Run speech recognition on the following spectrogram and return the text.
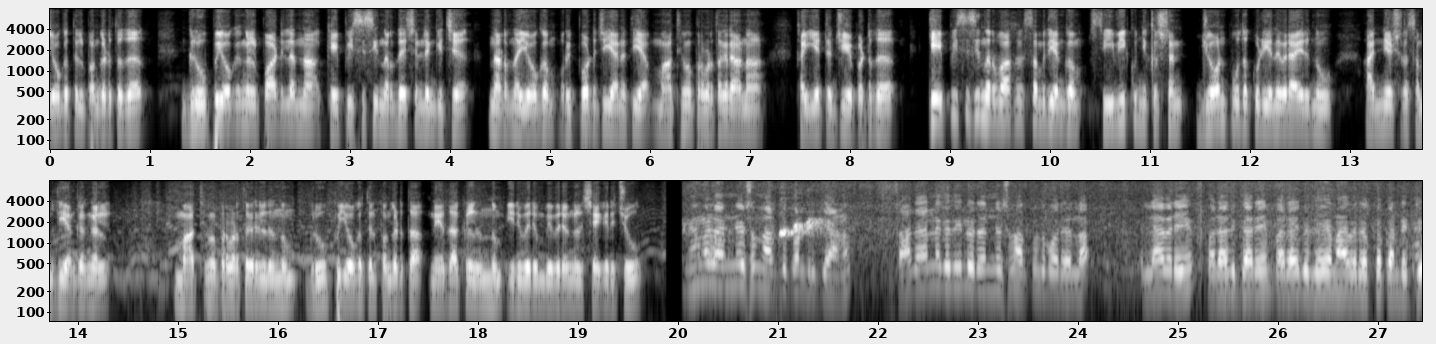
യോഗത്തിൽ പങ്കെടുത്തത്. ഗ്രൂപ്പ് യോഗങ്ങൾ പാടില്ലെന്ന കെ പി സി സി നിർദ്ദേശം ലംഘിച്ച് നടന്ന യോഗം റിപ്പോർട്ട് ചെയ്യാനെത്തിയ മാധ്യമപ്രവർത്തകരാണ് കയ്യേറ്റം ചെയ്യപ്പെട്ടത്. കെ പി സി സി നിർവാഹക സമിതി അംഗം C V Kunhikrishnan John Poothakuzhi എന്നിവരായിരുന്നു അന്വേഷണ സമിതി അംഗങ്ങൾ. മാധ്യമപ്രവർത്തകരിൽ നിന്നും ഗ്രൂപ്പ് യോഗത്തിൽ പങ്കെടുത്ത നേതാക്കളിൽ നിന്നും ഇരുവരും വിവരങ്ങൾ ശേഖരിച്ചു. ഞങ്ങൾ അന്വേഷണം നടത്തിക്കൊണ്ടിരിക്കുകയാണ്. സാധാരണഗതിയിൽ ഒരു അന്വേഷണം നടത്തുന്നത് പോലെയുള്ള എല്ലാവരെയും പരാതിക്കാരെയും പരാതി വിധേയമായവരെയൊക്കെ കണ്ടിട്ട്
